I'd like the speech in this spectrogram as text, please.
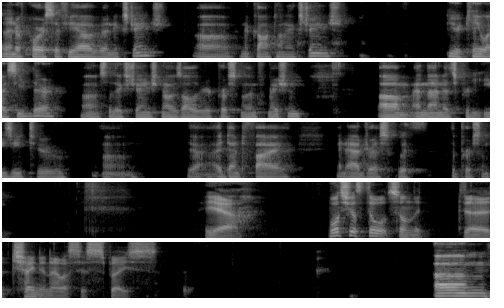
And then, of course, if you have an exchange, uh, an account on an exchange, your KYC there. Uh, so the exchange knows all of your personal information. Um, and then it's pretty easy to um, yeah, identify an address with the person. Yeah. What's your thoughts on the, the chain analysis space? Um,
